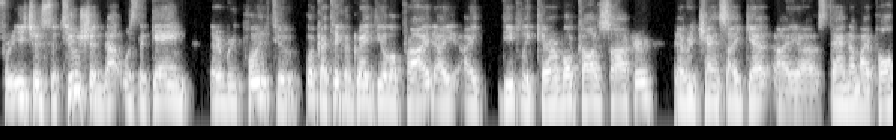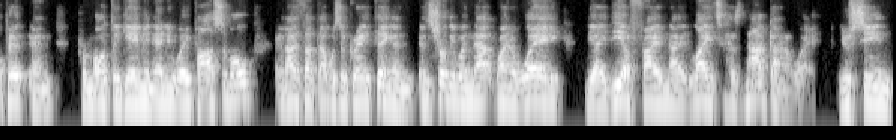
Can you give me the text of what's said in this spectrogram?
for each institution. That was the game that everybody pointed to. Look, I take a great deal of pride. I, I deeply care about college soccer. Every chance I get, I uh, stand on my pulpit and promote the game in any way possible. And I thought that was a great thing. And, and certainly when that went away, the idea of Friday Night Lights has not gone away. You're seeing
